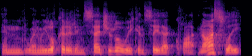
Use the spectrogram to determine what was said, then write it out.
And when we look at it in sagittal, we can see that quite nicely.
